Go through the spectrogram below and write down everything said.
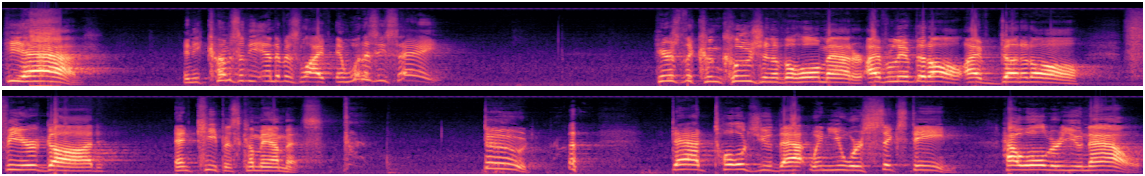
he had. And he comes to the end of his life, and what does he say? Here's the conclusion of the whole matter I've lived it all, I've done it all. Fear God and keep his commandments. Dude, dad told you that when you were 16. How old are you now?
